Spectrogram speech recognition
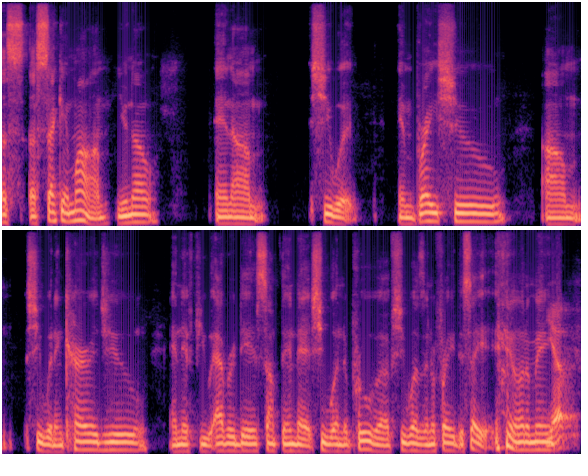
a, a second mom. You know, and um, she would embrace you. Um, she would encourage you and if you ever did something that she wouldn't approve of, she wasn't afraid to say it. You know what I mean? Yep.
